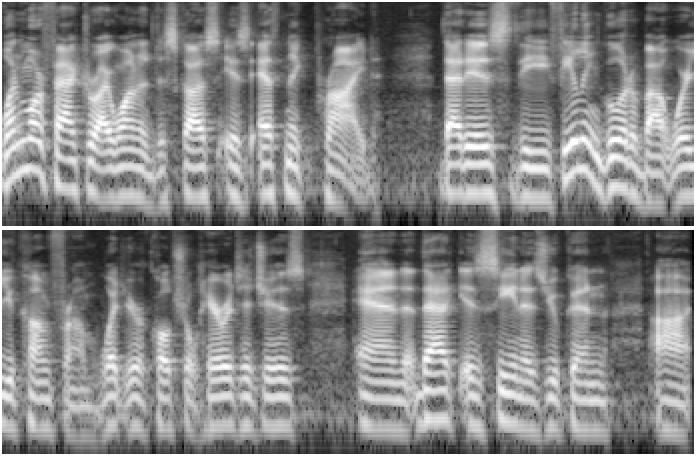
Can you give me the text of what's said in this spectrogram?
One more factor I want to discuss is ethnic pride. That is the feeling good about where you come from, what your cultural heritage is, and that is seen as you can uh,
